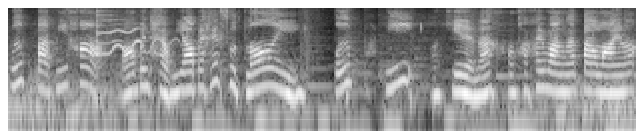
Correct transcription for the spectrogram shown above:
ปึ๊บแบบนี้ค่ะวางเป็นแถวยาวไปให้สุดเลยปึ๊บแบบนี้โอเคเดี๋ยวนะค่อยๆวางนะตาลายแล้ว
